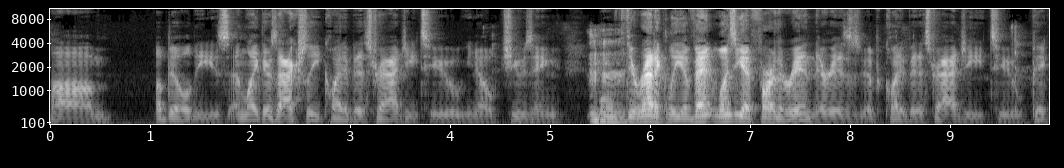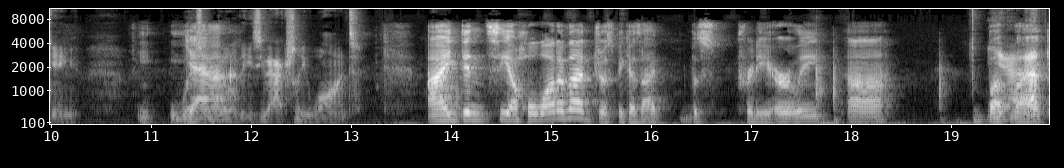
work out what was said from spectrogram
um, abilities, and like, there's actually quite a bit of strategy to you know choosing. Well, hmm theoretically, event once you get farther in, there is quite a bit of strategy to picking which Yeah. abilities you actually want. I didn't see a whole lot of that just because I was pretty early. Uh, but Yeah, like,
